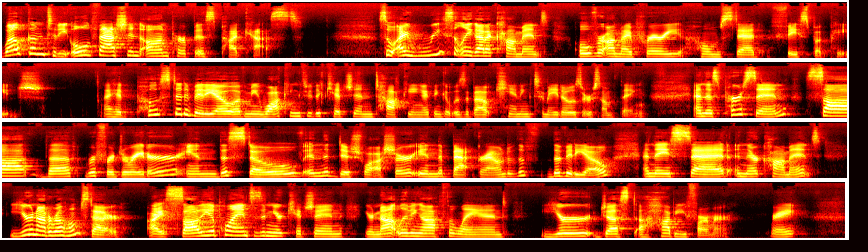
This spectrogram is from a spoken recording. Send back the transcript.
Welcome to the Old Fashioned on Purpose podcast. So, I recently got a comment over on my Prairie Homestead Facebook page. I had posted a video of me walking through the kitchen talking. I think it was about canning tomatoes or something. And this person saw the refrigerator and the stove and the dishwasher in the background of the, the video. And they said in their comment, You're not a real homesteader. I saw the appliances in your kitchen. You're not living off the land. You're just a hobby farmer, right?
